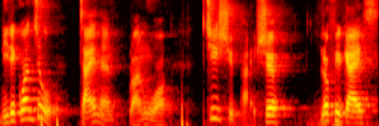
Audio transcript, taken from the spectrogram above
你的关注才能让我继续拍摄。Love you guys.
